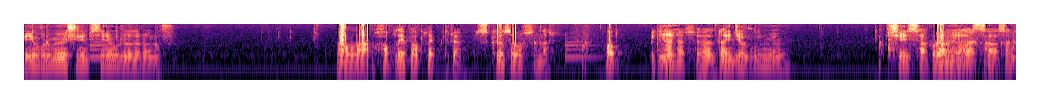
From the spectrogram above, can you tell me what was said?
Beni vurmuyor şimdi seni vuruyorlar Onur. Vallahi hoplayıp hoplayıp duruyorum. Sıkıyorsa vursunlar. Hop bir İyi. tanesi öldü. Hoplayınca vurulmuyor mu? Şey saklan ya Vuramıyorlar kanka. sol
